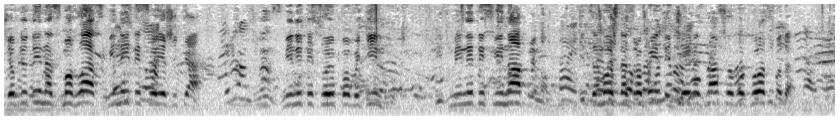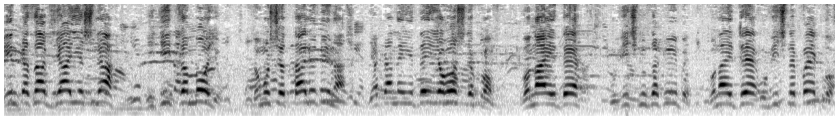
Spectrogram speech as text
щоб людина змогла змінити своє життя, змінити свою поведінку і змінити свій напрямок. І це можна зробити через нашого Господа. Він казав: Я є шлях, ідіть за мною. Тому що та людина, яка не йде його шляхом, вона йде у вічну загибель, вона йде у вічне пекло,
